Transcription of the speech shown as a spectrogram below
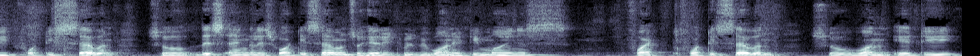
be 47 so this angle is 47 so here it will be 180 minus 47 so 180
